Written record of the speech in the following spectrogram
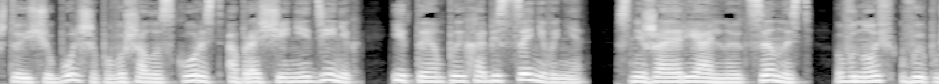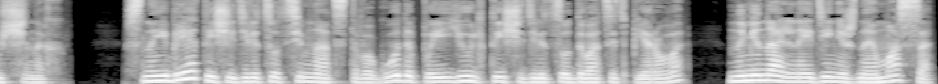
что еще больше повышало скорость обращения денег и темпы их обесценивания, снижая реальную ценность вновь выпущенных. С ноября 1917 года по июль 1921 номинальная денежная масса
